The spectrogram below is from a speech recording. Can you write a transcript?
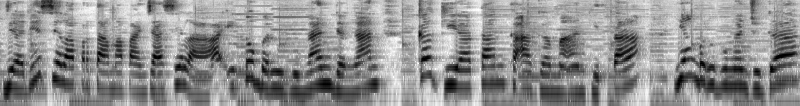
Jadi sila pertama Pancasila itu berhubungan dengan kegiatan keagamaan kita yang berhubungan juga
